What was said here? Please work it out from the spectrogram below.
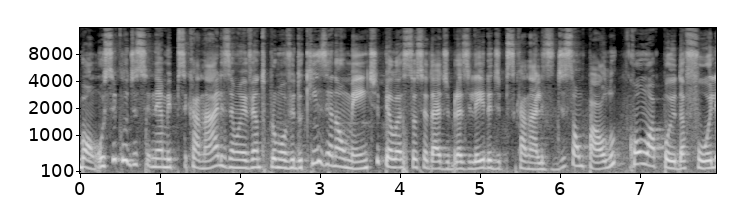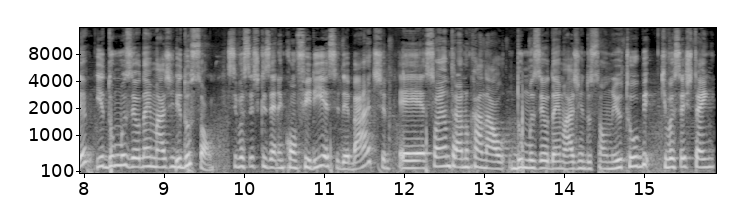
Bom, o ciclo de cinema e psicanálise é um evento promovido quinzenalmente pela Sociedade Brasileira de Psicanálise de São Paulo, com o apoio da Folha e do Museu da Imagem e do Som. Se vocês quiserem conferir esse debate, é só entrar no canal do Museu da Imagem e do Som no YouTube, que vocês têm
